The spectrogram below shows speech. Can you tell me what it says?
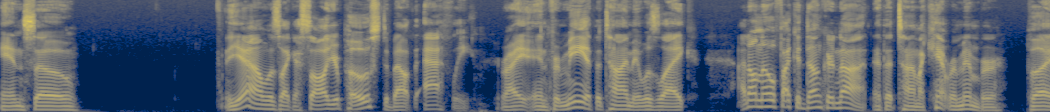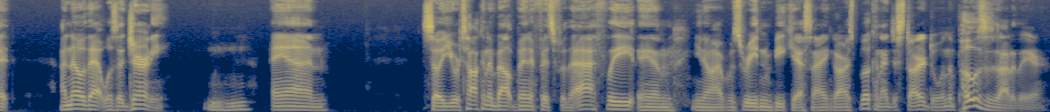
And so, yeah, I was like, I saw your post about the athlete, right? And for me at the time, it was like, I don't know if I could dunk or not at that time. I can't remember, but I know that was a journey. hmm And so you were talking about benefits for the athlete, and you know, I was reading BKS Iyengar's book, and I just started doing the poses out of there.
